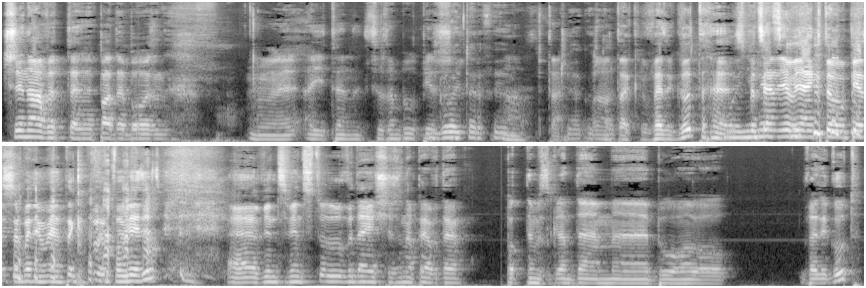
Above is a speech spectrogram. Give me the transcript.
czy nawet Paderborn. E, A i ten, co tam był pierwszy? Goiterfield. A, tak. czy jakoś O, tak. tak, very good. Specjalnie niemiecki. wiem, kto był pierwszy, bo nie umiałem tego powiedzieć. E, więc, więc tu wydaje się, że naprawdę pod tym względem e, było very good.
